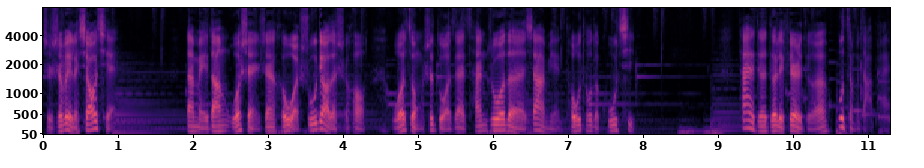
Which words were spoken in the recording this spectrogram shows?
只是为了消遣，但每当我婶婶和我输掉的时候，我总是躲在餐桌的下面偷偷的哭泣。泰德·德里菲尔德不怎么打牌，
